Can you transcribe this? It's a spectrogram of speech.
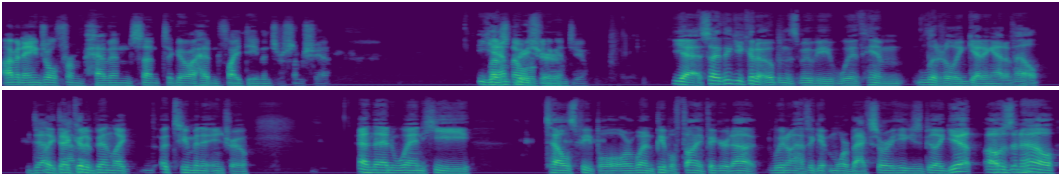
"I'm an angel from heaven sent to go ahead and fight demons or some shit." Yeah, I'm pretty sure. into. Yeah, so I think you could have opened this movie with him literally getting out of hell. Like that could have been like a two minute intro. And then when he tells people, or when people finally figure it out, we don't have to get more backstory. He can just be like, "Yep, I was in hell,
